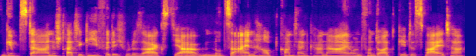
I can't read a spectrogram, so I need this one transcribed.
Gibt es da eine Strategie für dich, wo du sagst, ja, nutze einen Haupt-Content-Kanal und von dort geht es weiter?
